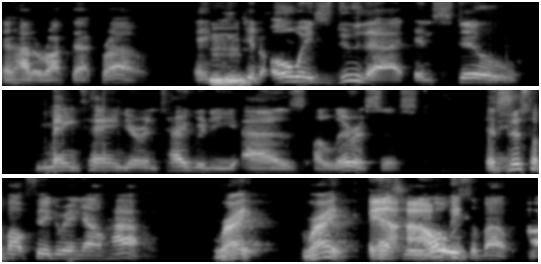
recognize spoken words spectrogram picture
and how to rock that crowd. And mm-hmm. you can always do that and still maintain your integrity as a lyricist. It's just about figuring out how. Right. Right. And That's really I always about. I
